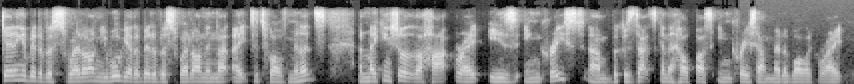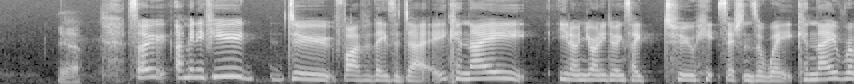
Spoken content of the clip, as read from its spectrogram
getting a bit of a sweat on. You will get a bit of a sweat on in that eight to 12 minutes, and making sure that the heart rate is increased um, because that's going to help us increase our metabolic rate yeah. So, I mean, if you do five of these a day, can they, you know, and you're only doing, say, two HIIT sessions a week, can they re-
